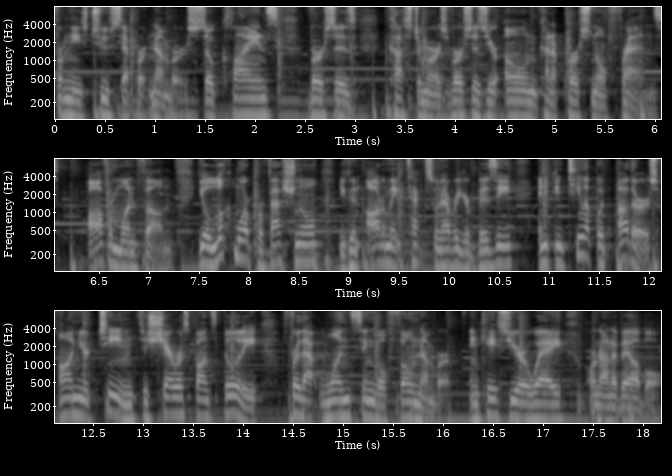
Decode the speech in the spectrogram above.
from these two separate numbers. So clients versus customers versus your own kind of personal friends. All from one phone. You'll look more professional, you can automate text whenever you're busy, and you can team up with others on your team to share responsibility for that one single phone number in case you're away or not available.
